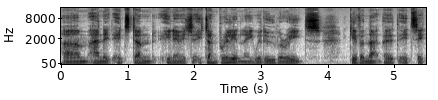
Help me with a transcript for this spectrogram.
um, and it, it's done. You know, it's, it's done brilliantly with Uber Eats, given that it's a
